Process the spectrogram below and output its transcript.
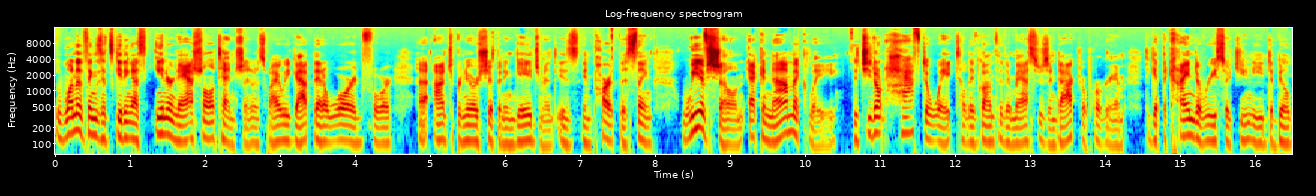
One of the things that's getting us international attention, it's why we got that award for uh, entrepreneurship and engagement, is in part this thing. We have shown economically that you don't have to wait till they've gone through their master's and doctoral program to get the kind of research you need to build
